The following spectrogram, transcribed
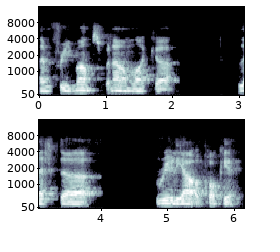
them three months. But now I'm like uh, left uh, really out of pocket.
